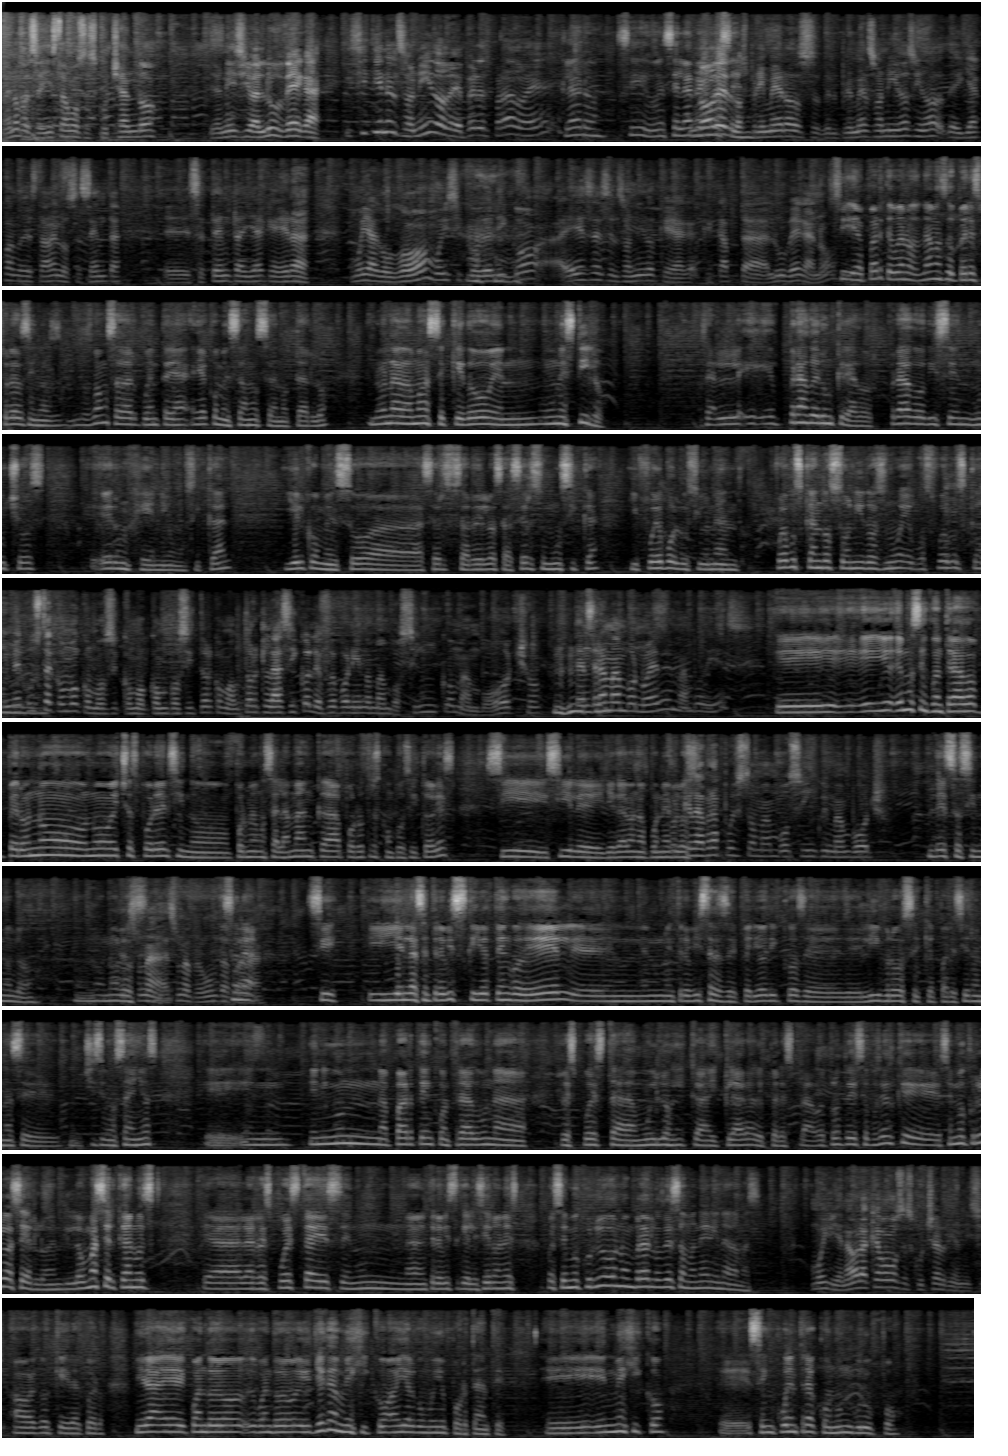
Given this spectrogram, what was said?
Bueno, pues ahí estamos escuchando Dionisio a Lou Vega. Y sí tiene el sonido de Pérez Prado, ¿eh? Claro, sí, es el No de los primeros, del primer sonido, sino de ya cuando estaba en los 60, eh, 70 ya que era muy agogó, muy psicodélico. Ese es el sonido que, capta Lou Vega, ¿no? Sí, aparte, bueno, Damaso Pérez Prado, si nos, nos vamos a dar cuenta, ya, ya comenzamos a notarlo, no nada más se quedó en un estilo. O sea, le- eh, Prado era un creador. Prado, dicen muchos, era un genio musical y él comenzó a hacer sus arreglos, a hacer su música y fue evolucionando. Fue buscando sonidos nuevos, fue Y buscando... me gusta cómo como, como compositor, como autor clásico, le fue poniendo Mambo 5, Mambo 8. Ujú, ¿Tendrá sí. Mambo 9, Mambo 10? Que eh, hemos encontrado, pero no, no hechos por él, sino por Memo Salamanca, por otros compositores, sí, sí le llegaron a ¿Por ponerlos. qué le habrá puesto Mambo 5 y Mambo 8? De eso sí no lo, no, no es, los- una, es una pregunta es una- para... Sí, y en las entrevistas que yo tengo de él, en, en entrevistas de periódicos, de, de libros eh, que aparecieron hace muchísimos años, eh, en, en ninguna parte he encontrado una respuesta muy lógica y clara de Pérez Prado. De pronto dice, pues es que se me ocurrió hacerlo. Lo más cercano es eh, la respuesta es en una entrevista que le hicieron es, pues se me ocurrió nombrarlos de esa manera y nada más. Muy bien, ahora ¿qué vamos a escuchar, Dionisio? Ah, ok, de acuerdo. Mira, eh, cuando, cuando llega a México hay algo muy importante. Eh, en México eh, se encuentra con un grupo.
